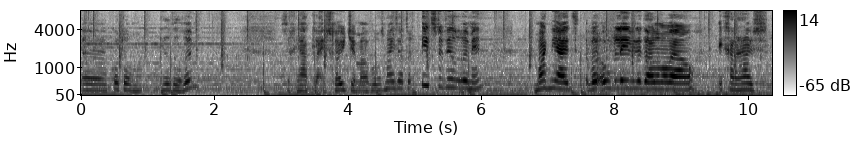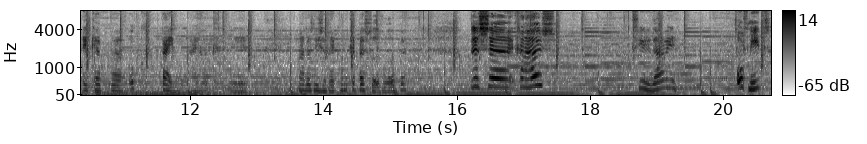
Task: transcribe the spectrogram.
Eh, kortom, heel veel rum. Ik zeg ja, klein scheutje, maar volgens mij zat er iets te veel rum in. Maakt niet uit, we overleven het allemaal wel. Ik ga naar huis. Ik heb ook pijn eigenlijk weer. Maar dat is niet zo gek, want ik heb best veel gelopen. Dus ik ga naar huis. Ik zie jullie daar weer. Of niet.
